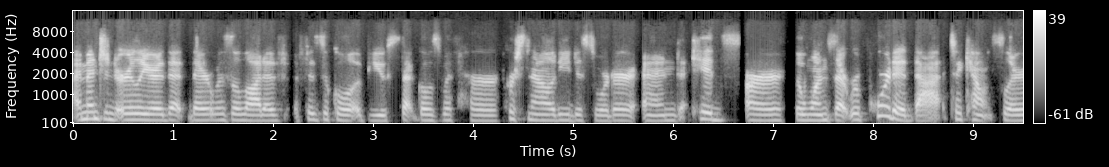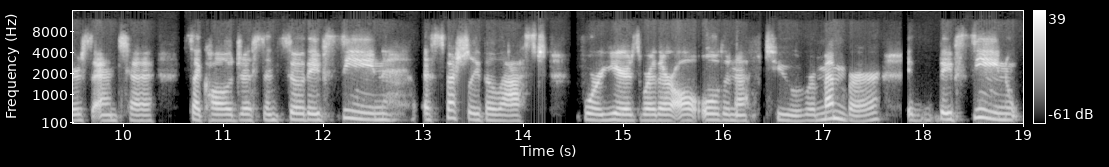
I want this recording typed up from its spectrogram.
I mentioned earlier that there was a lot of physical abuse that goes with her personality disorder. And kids are the ones that reported that to counselors and to psychologists. And so they've seen, especially the last four years where they're all old enough to remember, they've seen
